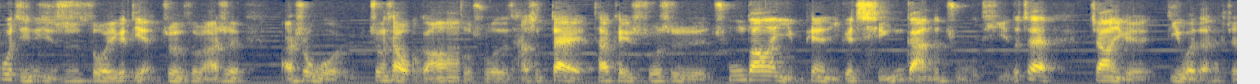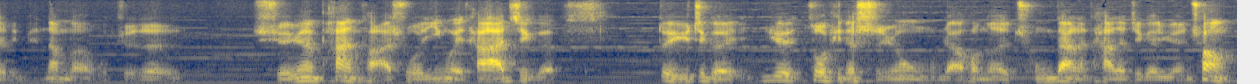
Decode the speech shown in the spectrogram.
不仅仅是作为一个点缀的作用，而是而是我正像我刚刚所说的，它是带它可以说是充当了影片一个情感的主题的，在这样一个地位在这里面。那么我觉得学院判罚说，因为它这个对于这个乐作品的使用，然后呢冲淡了它的这个原创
